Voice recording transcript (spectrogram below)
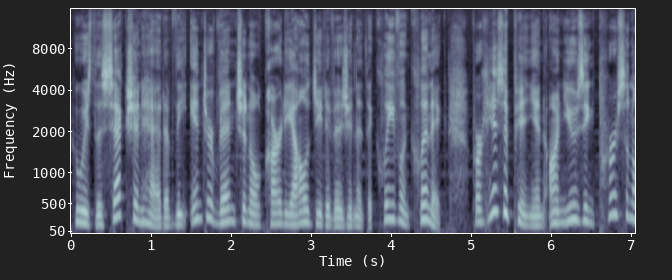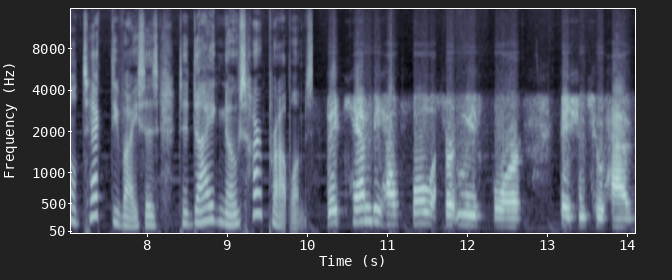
who is the section head of the Interventional Cardiology Division at the Cleveland Clinic, for his opinion on using personal tech devices to diagnose heart problems. They can be helpful, certainly for patients who have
